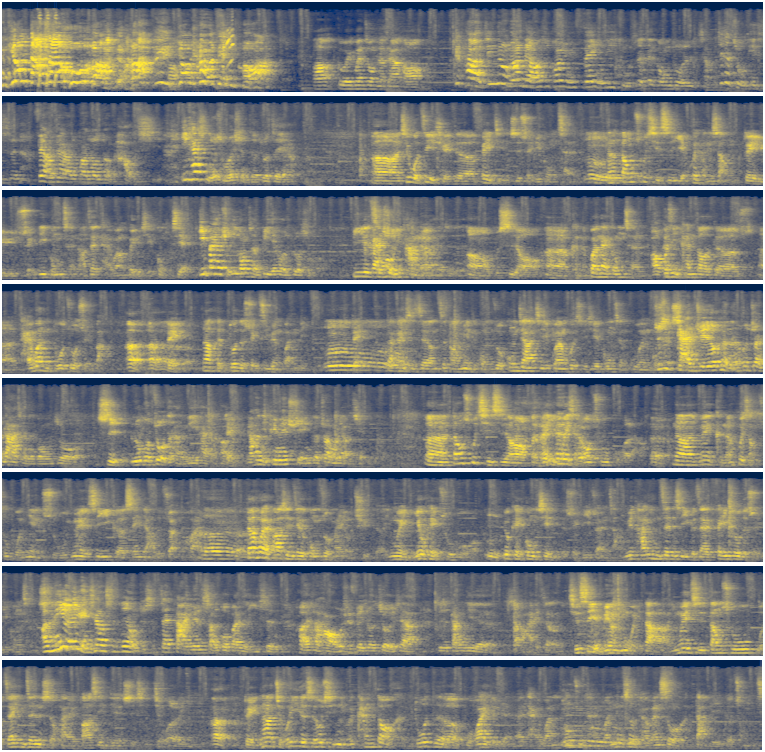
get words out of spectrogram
你给我打招呼啊！你给我干嘛点头啊？好，各位观众大家好。好，今天我们要聊的是关于非营利组织的这个工作日常。这个主题其实非常非常观众都很好奇。一开始你为什么会选择做这一行呢？呃，其实我自己学的背景是水利工程，嗯，那当初其实也会很想对于水利工程，然后在台湾会有一些贡献。一般水利工程毕业后做什么？毕业之后你可能哦，不是哦，呃，可能灌溉工程，哦，或是你看到的，呃，台湾很多做水坝，嗯嗯，对，那很多的水资源管理，嗯，对，大概是这样这方面的工作，公家机关或是一些工程顾问，就是感觉有可能会赚大钱的工作，是，如果做的很厉害的话，对，然后你偏偏选一个赚不了钱的。呃，当初其实哦，本来也会想要出国啦。那因为可能会想出国念书，因为是一个生涯的转换。但后来发现这个工作蛮有趣的，因为你又可以出国，嗯，又可以贡献你的水利专长，因为他应征的是一个在非洲的水利工程师。啊，你有一点像是那种就是在大医院上过班的医生，后来想好，我去非洲救一下，就是当地的小孩这样。其实也没有那么伟大啦，因为其实当初我在应征的时候还发生一件事情，九二一。嗯，对，那九二一的时候，其实你会看到很多的国外的人来台湾帮助台湾，那个时候台湾受了很大的一个冲击。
